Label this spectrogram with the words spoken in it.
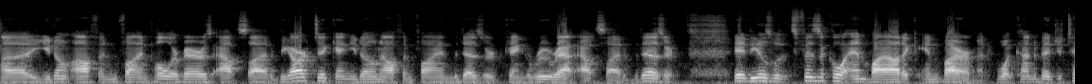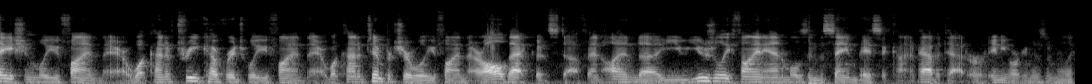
Uh, you don't often find polar bears outside of the Arctic, and you don't often find the desert kangaroo rat outside of the desert. It deals with its physical and biotic environment. What kind of vegetation will you find there? What kind of tree coverage will you find there? What kind of temperature will you find there? All that good stuff. And, and uh, you usually find animals in the same basic kind of habitat, or any organism really.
